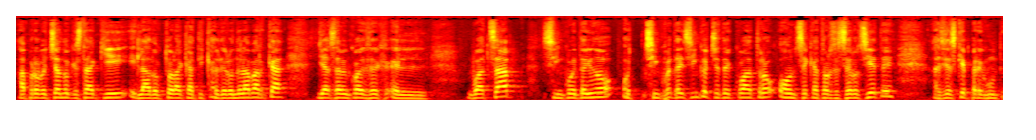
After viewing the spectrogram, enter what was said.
aprovechando que está aquí la doctora Katy Calderón de la Barca. Ya saben cuál es el, WhatsApp, 51 o- 55 84 11 14 07. Así es que pregunten.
